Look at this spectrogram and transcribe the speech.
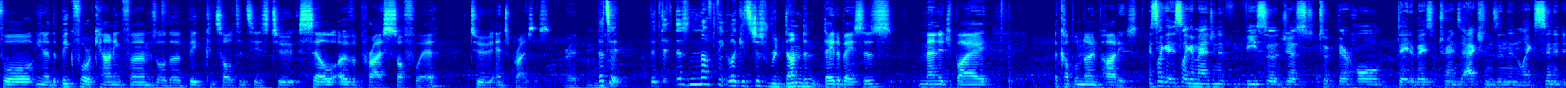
for you know the big four accounting firms or the big consultancies to sell overpriced software to enterprises. Right. Mm-hmm. That's it. Th- th- There's nothing like it's just redundant databases managed by a couple known parties. It's like it's like imagine if Visa just took their whole database of transactions and then like sent it to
